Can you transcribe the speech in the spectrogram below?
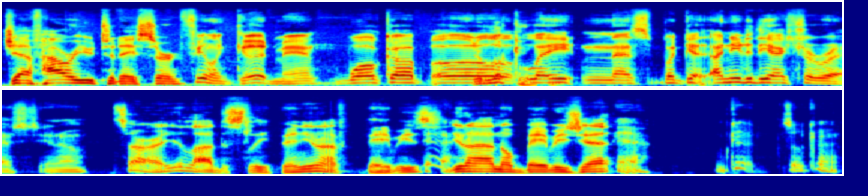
Jeff, how are you today, sir? Feeling good, man. Woke up a little late, and that's but get, I needed the extra rest. You know, It's all right. You're allowed to sleep in. You don't have babies. Yeah. You don't have no babies yet. yeah, I'm good. It's okay.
